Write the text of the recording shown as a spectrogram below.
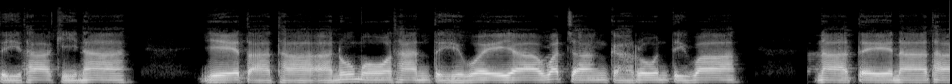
ติทาขีนา เยตาธาอนุโมทันติเวยาวัจังกโรนติวา นาเตนาทา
